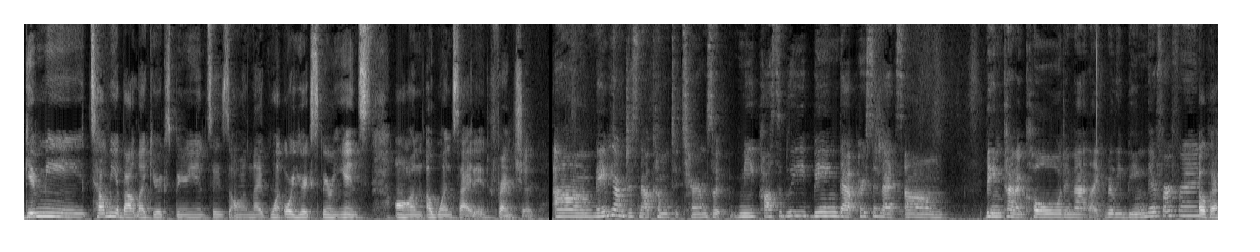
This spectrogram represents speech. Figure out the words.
give me tell me about like your experiences on like one or your experience on a one-sided friendship um maybe i'm just now coming to terms with me possibly being that person that's um being kind of cold and not like really being there for a friend. Okay.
